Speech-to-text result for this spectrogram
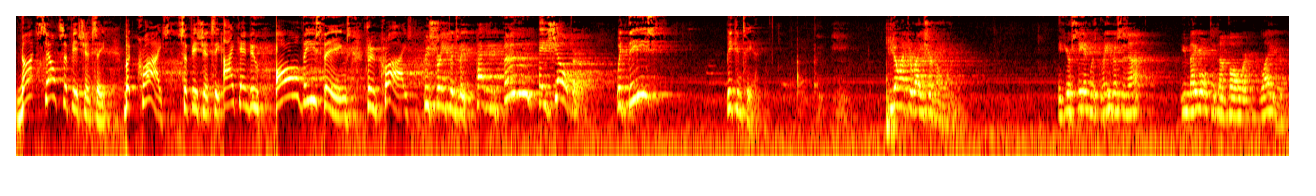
Not self-sufficiency, but Christ's sufficiency. I can do all these things through Christ who strengthens me. Having food and shelter. With these, be content. You don't have to raise your hand. If your sin was grievous enough, you may want to come forward later.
